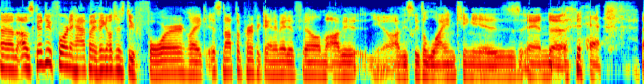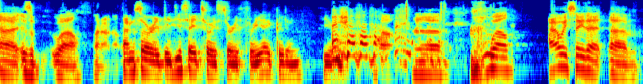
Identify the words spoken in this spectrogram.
um, I was going to do four and a half. I think I'll just do four. Like, it's not the perfect animated film. Obvi- you know, obviously, The Lion King is, and uh, uh, is a well. I don't know. I'm sorry, did you say Toy Story three? I couldn't hear. Uh, well, I always say that um,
